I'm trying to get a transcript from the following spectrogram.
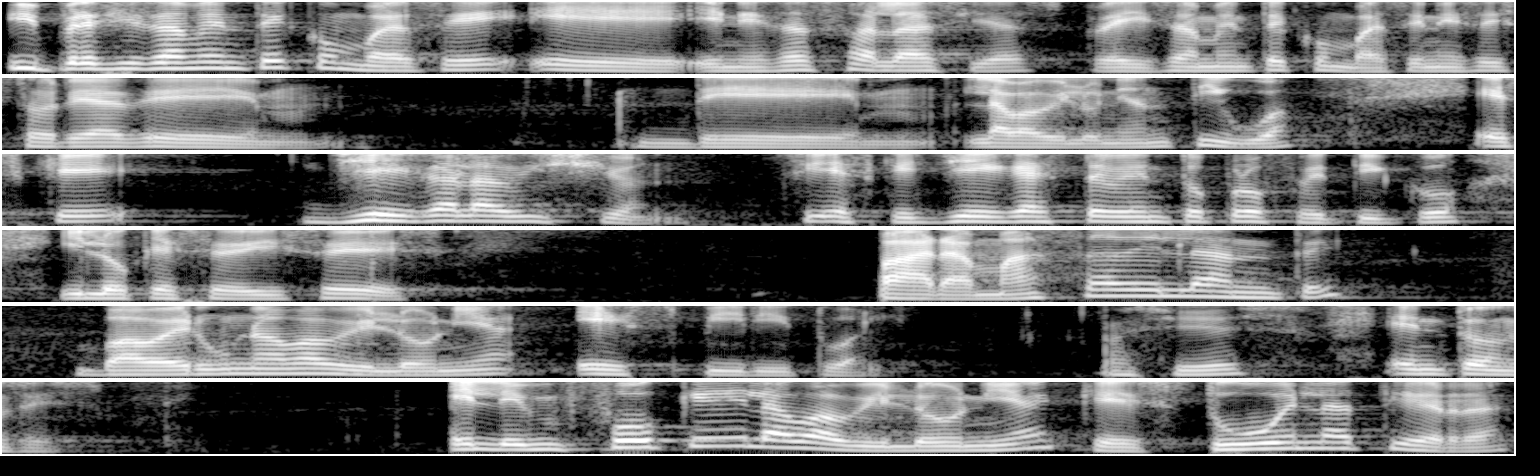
Y precisamente con base eh, en esas falacias, precisamente con base en esa historia de, de la Babilonia antigua, es que llega la visión. Sí, es que llega este evento profético y lo que se dice es, para más adelante va a haber una Babilonia espiritual. Así es. Entonces, el enfoque de la Babilonia que estuvo en la tierra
